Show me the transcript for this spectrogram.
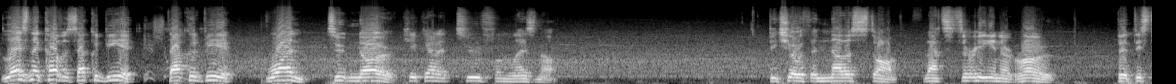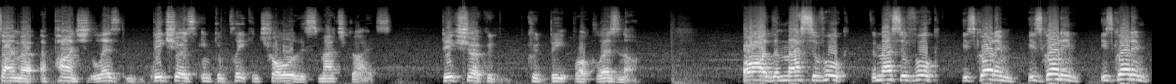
Lesnar covers. That could be it. That could be it. One, two, no. Kick out at two from Lesnar. Big Show with another stomp. That's three in a row. But this time a, a punch. Les Big Show's in complete control of this match, guys. Big Show could, could beat Brock Lesnar. Oh, the massive hook. The massive hook. He's got him. He's got him. He's got him.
